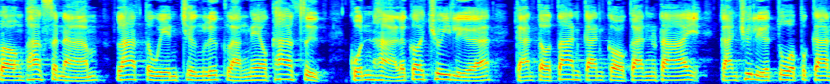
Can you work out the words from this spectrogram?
กรองภาคสนาม ลาดตระเวนเชิงลึกหลังแนวฆ่าศึกค้นหาแล้วก็ช่วยเหลือ การต่อต้านการก่อการร้าย การช่วยเหลือตัวประกัน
